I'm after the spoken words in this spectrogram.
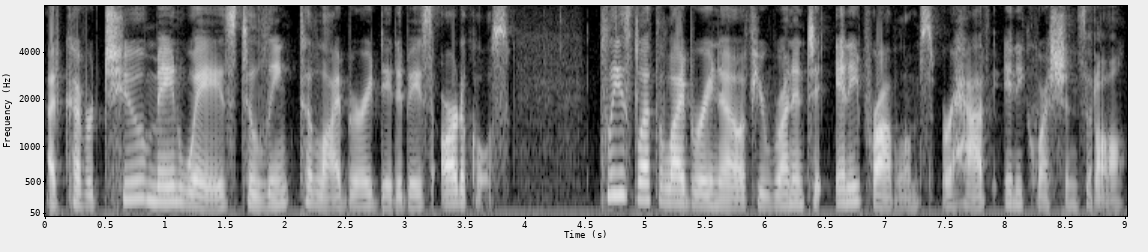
I've covered two main ways to link to library database articles. Please let the library know if you run into any problems or have any questions at all.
